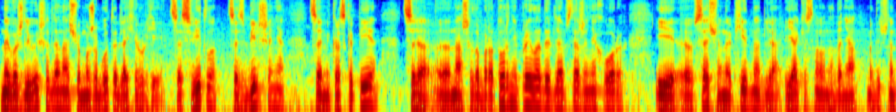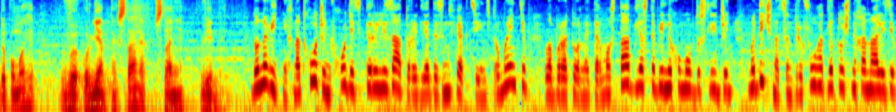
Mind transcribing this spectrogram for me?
найважливіше для нас, що може бути для хірургії: це світло, це збільшення, це мікроскопія, це е, наші лабораторні прилади для обстеження хворих і е, все, що необхідно для якісного надання медичної допомоги в ургентних станах в стані війни. До новітніх надходжень входять стерилізатори для дезінфекції інструментів, лабораторний термостат для стабільних умов досліджень, медична центрифуга для точних аналізів,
